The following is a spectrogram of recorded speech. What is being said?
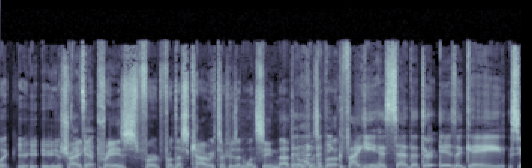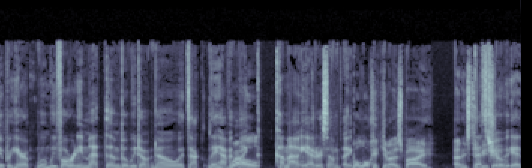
like you, you- you're trying That's to get it. praise for for this character who's in one scene. I don't know if I, it's a I think. Feige has said that there is a gay superhero when we've already met them, but we don't know exactly. They haven't Well- like come out yet or something. Well, Loki came out as bi in his TV that's show. true. Yeah,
